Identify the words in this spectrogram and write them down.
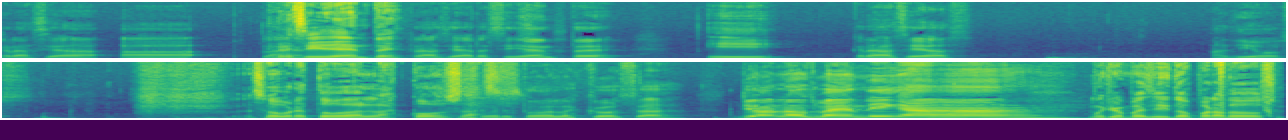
gracias a Residente. gente- gracias a Residente y gracias a Dios Sobre todas las cosas. sobre todas las cosas. Dios los bendiga. Muchos besitos para todos.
